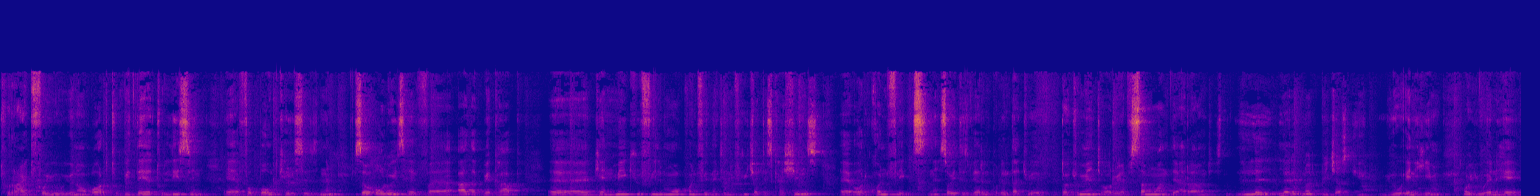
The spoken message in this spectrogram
to write for you, you know, or to be there to listen uh, for both cases. Ne? So always have uh, other backup uh, can make you feel more confident in future discussions uh, or conflicts. Ne? So it is very important that you have document or you have someone there around. Let, let it not be just you, you and him or you and her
